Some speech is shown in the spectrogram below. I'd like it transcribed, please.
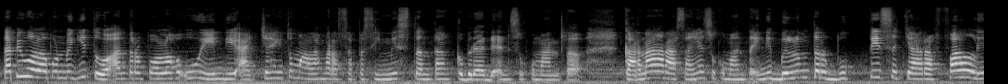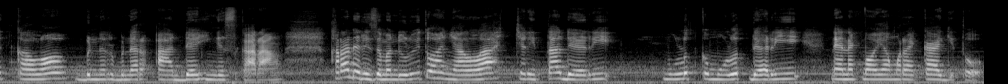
tapi walaupun begitu, antropolog UIN di Aceh itu malah merasa pesimis tentang keberadaan suku Mante karena rasanya suku Mante ini belum terbukti secara valid kalau benar-benar ada hingga sekarang. Karena dari zaman dulu itu hanyalah cerita dari mulut ke mulut dari nenek moyang mereka gitu.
